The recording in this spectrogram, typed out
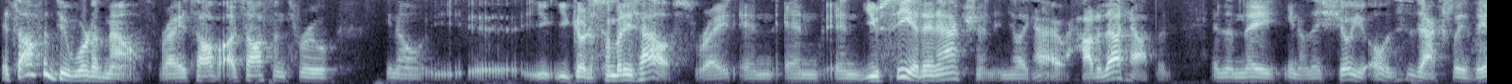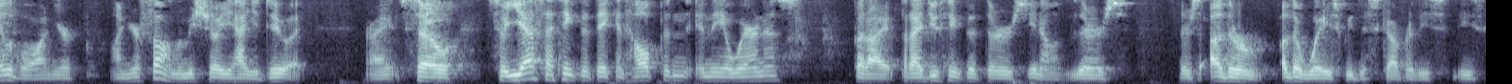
It's often through word of mouth, right? It's, off, it's often through, you know, you, you, go to somebody's house, right? And, and, and you see it in action and you're like, how, how did that happen? And then they, you know, they show you, oh, this is actually available on your, on your phone. Let me show you how you do it. Right. So, so yes, I think that they can help in, in the awareness, but I, but I do think that there's, you know, there's, there's other, other ways we discover these, these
